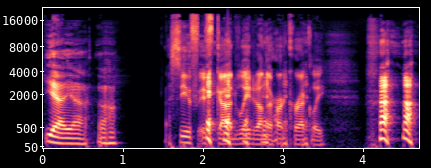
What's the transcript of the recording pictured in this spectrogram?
Yeah, yeah. Uh huh. I see if, if God laid it on their heart correctly. uh,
